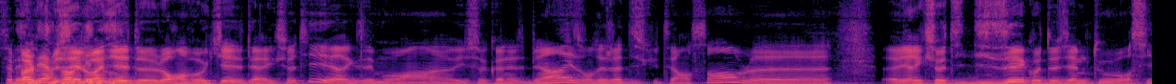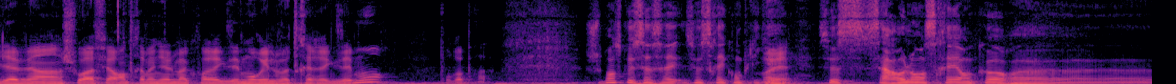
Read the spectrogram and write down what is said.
C'est pas le plus éloigné de Laurent Wauquiez et d'Éric Ciotti, Éric Zemmour. hein. Ils se connaissent bien, ils ont déjà discuté ensemble. Euh, euh, Éric Ciotti disait qu'au deuxième tour, s'il y avait un choix à faire entre Emmanuel Macron et Éric Zemmour, il voterait Éric Zemmour. Pourquoi pas? Je pense que ce serait, ce serait compliqué. Ouais. Ce- ça relancerait encore euh,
